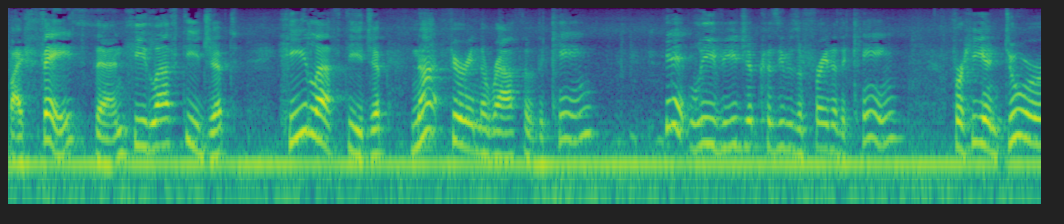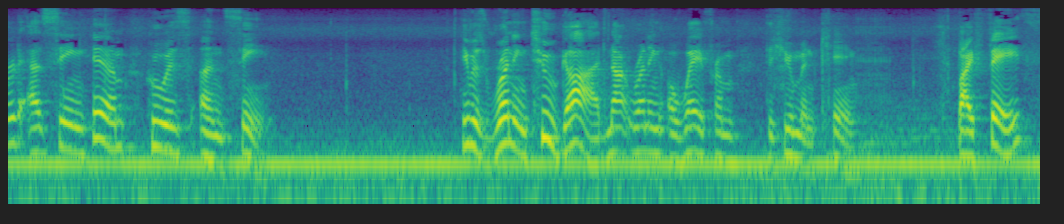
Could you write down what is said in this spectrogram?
By faith, then, he left Egypt. He left Egypt not fearing the wrath of the king. He didn't leave Egypt because he was afraid of the king for he endured as seeing him who is unseen. He was running to God, not running away from the human king. By faith,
